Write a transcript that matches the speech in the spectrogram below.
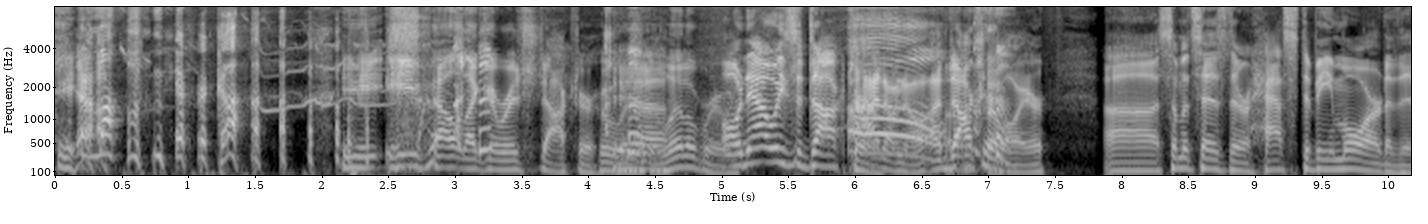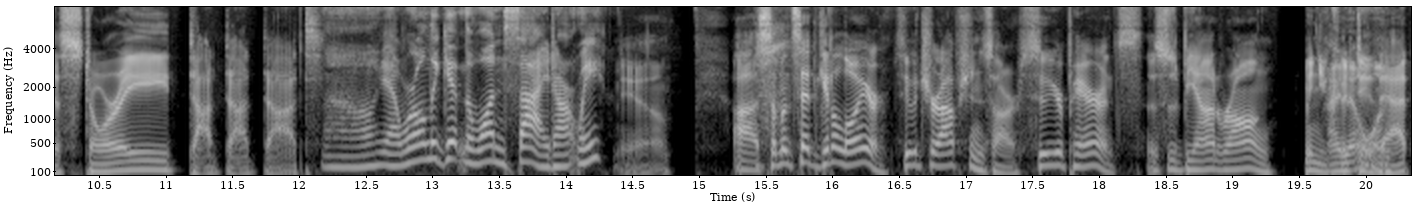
Yeah. in Mall of America. He, he felt like a rich doctor who was a little rude. Oh, now he's a doctor. I don't know, a doctor lawyer. Uh, someone says there has to be more to this story. Dot dot dot. oh, yeah. We're only getting the one side, aren't we? Yeah. Uh, someone said get a lawyer. See what your options are. Sue your parents. This is beyond wrong. I mean, you could do one. that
